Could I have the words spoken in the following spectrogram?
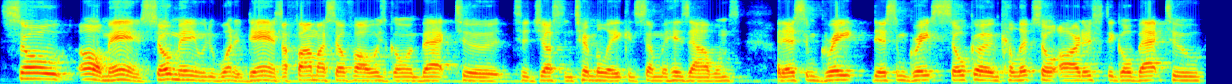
So, oh man, so many would want to dance. I find myself always going back to to Justin Timberlake and some of his albums. There's some great, there's some great soca and calypso artists to go back to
